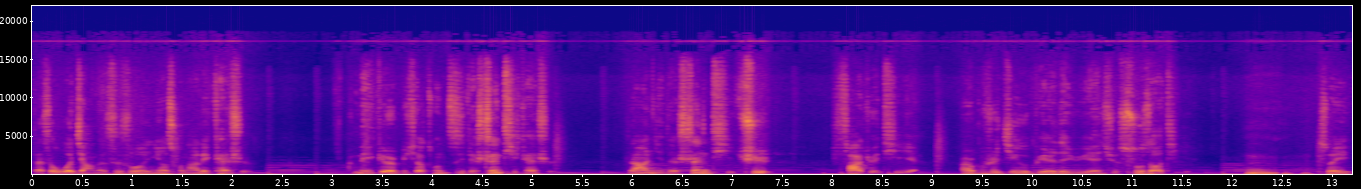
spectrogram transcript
但是我讲的是说，你要从哪里开始？每个人必须要从自己的身体开始，让你的身体去发掘体验，而不是借由别人的语言去塑造体验。嗯，所以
